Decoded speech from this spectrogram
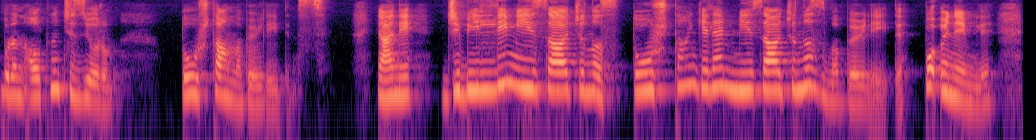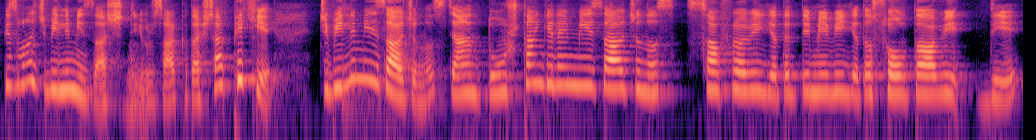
buranın altını çiziyorum doğuştan mı böyleydiniz? Yani cibilli mizacınız, doğuştan gelen mizacınız mı böyleydi? Bu önemli. Biz buna cibilli mizaç diyoruz arkadaşlar. Peki cibilli mizacınız yani doğuştan gelen mizacınız safravi ya da demevi ya da soldavi diye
